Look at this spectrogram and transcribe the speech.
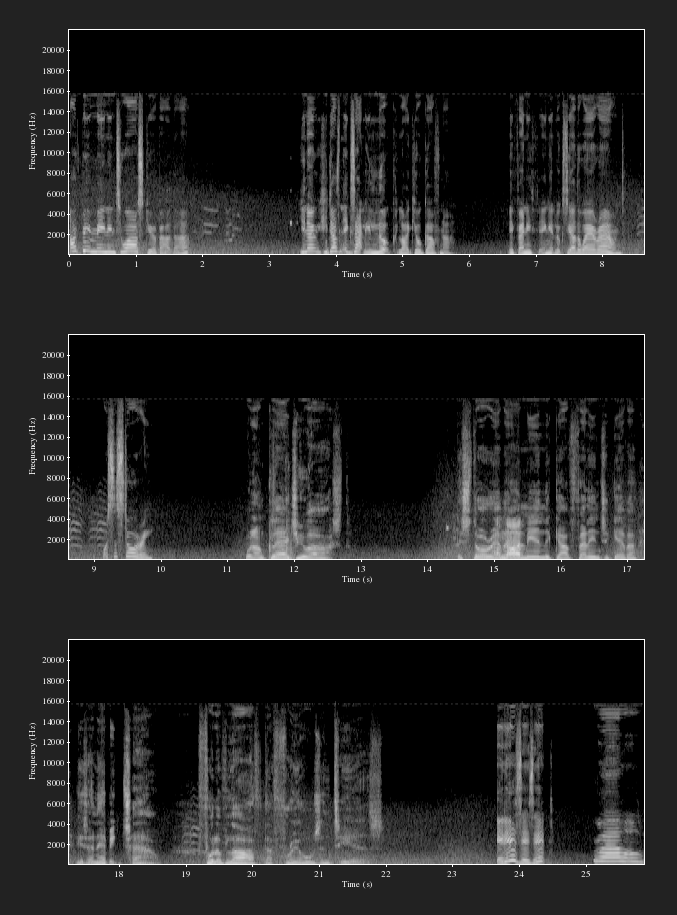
I've been meaning to ask you about that. You know, he doesn't exactly look like your governor. If anything, it looks the other way around. What's the story? Well, I'm glad you asked. The story I'm of how not. me and the Guv fell in together is an epic tale, full of laughter, thrills, and tears. It is, is it? Well,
